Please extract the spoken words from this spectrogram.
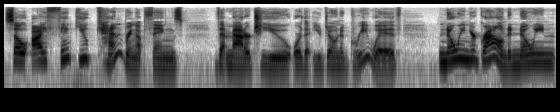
So I think you can bring up things that matter to you or that you don't agree with knowing your ground and knowing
